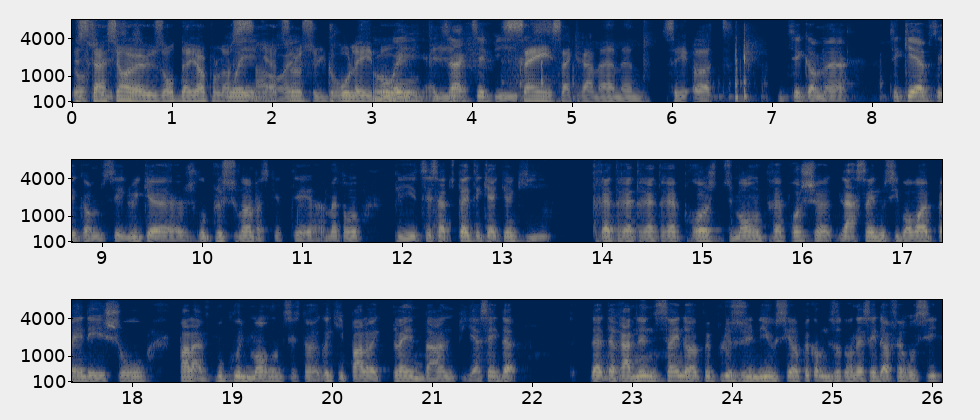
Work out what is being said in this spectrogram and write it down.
Félicitations donc, à eux autres, d'ailleurs, pour leur Oui. signature Ah ouais. sur le gros label. Oui, puis exact. Puis, Saint-Sacrament, man. C'est hot. Puis, tu sais, comme, euh, tu sais, Kev, c'est comme, c'est lui que je vois le plus souvent parce que, tu sais, mettons, puis, tu sais, ça a tout été quelqu'un qui très, très, très, très proche du monde, très proche euh, de la scène aussi. Il va voir plein des shows, il parle avec beaucoup de monde. C'est un gars qui parle avec plein de bandes, puis il essaie de, de, ramener une scène un peu plus unie aussi, un peu comme nous autres, on essaie de faire aussi,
